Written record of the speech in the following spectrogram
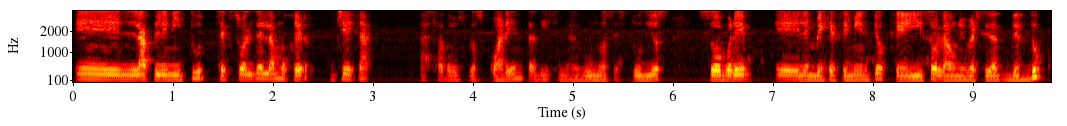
en la plenitud sexual de la mujer llega pasados los 40, dicen algunos estudios, sobre el envejecimiento que hizo la Universidad de Duke.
